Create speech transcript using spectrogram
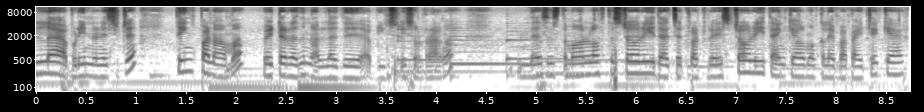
இல்லை அப்படின்னு நினச்சிட்டு திங்க் பண்ணாமல் விட்டுறது நல்லது அப்படின்னு சொல்லி சொல்கிறாங்க this is the moral of the story that's it for today story thank you all மக்களே. Bye bye take care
